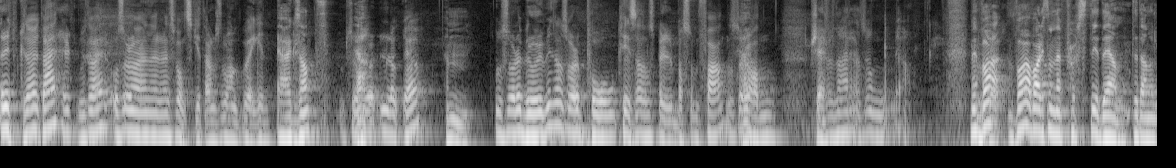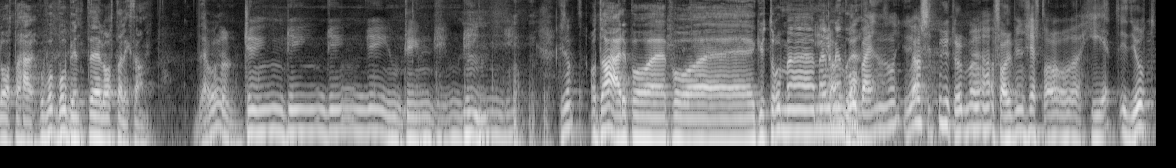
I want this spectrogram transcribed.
rytmegitar der, rytmegitar der, og så var det den spanske gitaren som hang på veggen. Ja, ikke sant? Så Ja. var ja. Mm. Og så var det broren min, og så var det Paul Kisa som spiller bass som faen. Og så var det han sjefen her. Altså, ja. Men hva, hva var liksom den første ideen til denne låta her? Hvor, hvor begynte låta, liksom? Det var ding, ding, ding, ding, ding, ding, ding, ding. Ikke sant? Og da er du på, eh, på eh, gutterommet, mer eller Ja, mindre? sånn. Jeg har sittet på gutterommet, faren min kjefta og er helt idiot.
